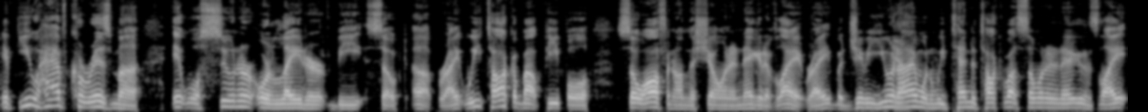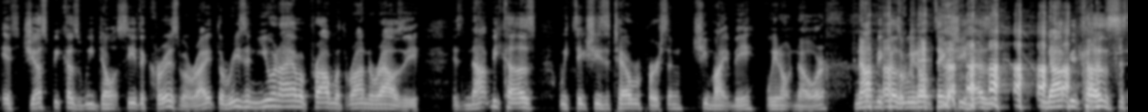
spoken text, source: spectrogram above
If you have charisma, it will sooner or later be soaked up, right? We talk about people so often on the show in a negative light, right? But Jimmy, you and Yeah. I, when we tend to talk about someone in a negative light, it's just because we don't see the charisma, right? The reason you and I have a problem with Ronda Rousey is not because we think she's a terrible person. She might be. We don't know her. Not because we don't think she has. Not because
